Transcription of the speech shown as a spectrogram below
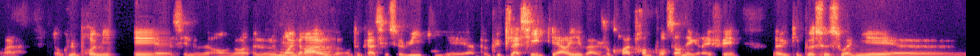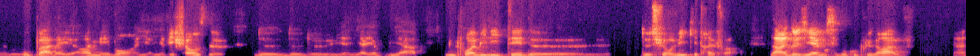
Voilà. Donc le premier, c'est le, moins grave, en tout cas, c'est celui qui est un peu plus classique, qui arrive à, je crois, 30% des greffés, euh, qui peut se soigner euh, ou pas d'ailleurs. Hein. mais bon, il y, a des chances de, il y, a une probabilité de, survie qui est très forte. Dans la deuxième, c'est beaucoup plus grave. Hein.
